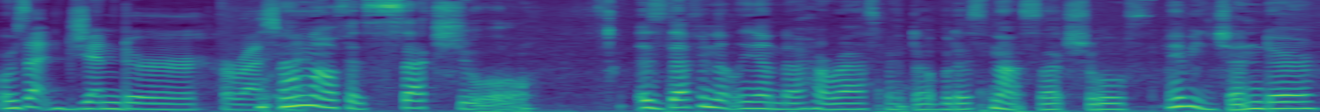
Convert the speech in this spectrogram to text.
or is that gender harassment? I don't know if it's sexual. It's definitely under harassment though, but it's not sexual. Maybe gender,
